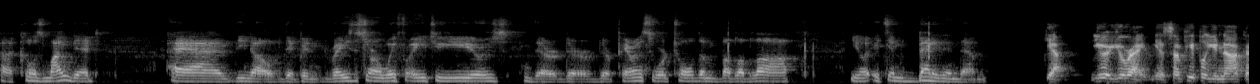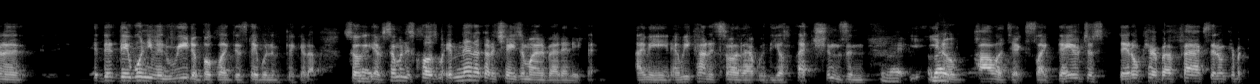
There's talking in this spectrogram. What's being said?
uh, close minded and you know they've been raised a certain way for 82 years their their their parents were told them blah blah blah you know it's embedded in them yeah you're you're right yeah some people you're not going to they, they, wouldn't even read a book like this they wouldn't pick it up so right. if someone is closed and they're not going to change their mind about anything i mean and we kind of saw that with the elections and right. you right. know politics like they are just they don't care about facts they don't care about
